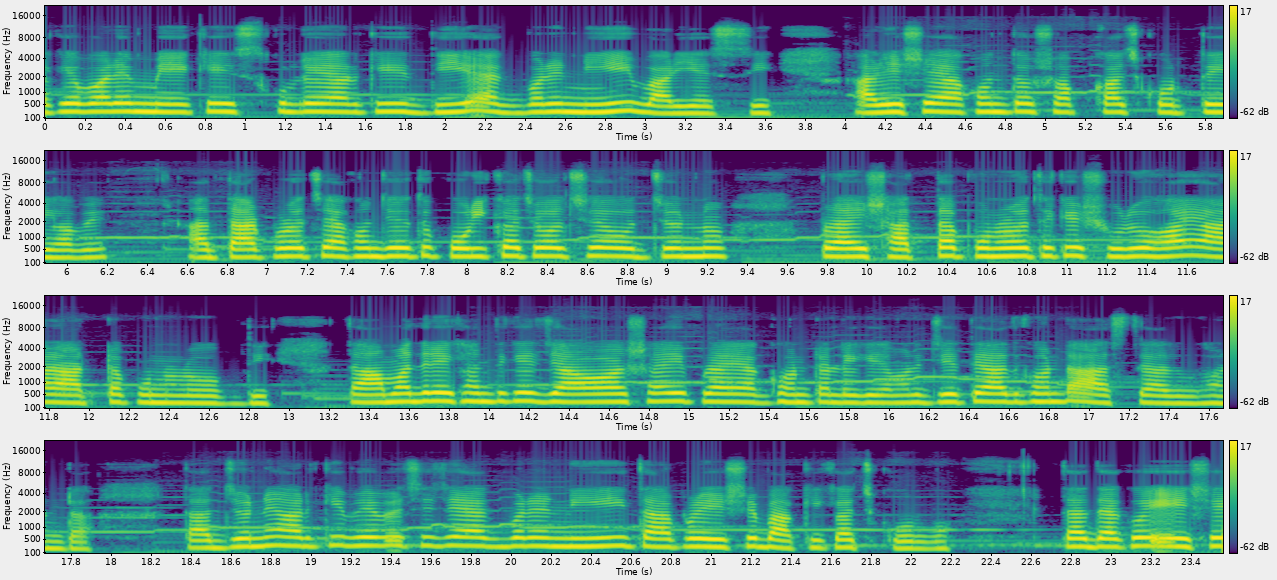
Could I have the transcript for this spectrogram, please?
একেবারে মেয়েকে স্কুলে আর কি দিয়ে একবারে নিয়েই বাড়ি এসেছি, আর এসে এখন তো সব কাজ করতেই হবে। আর তারপর হচ্ছে এখন যেহেতু পরীক্ষা চলছে, ওর জন্য প্রায় সাতটা পনেরো থেকে শুরু হয় আর আটটা পনেরো অবধি। তা আমাদের এখান থেকে যাওয়া আসাই প্রায় এক ঘণ্টা লেগে যায় মানে যেতে আধ ঘণ্টা, আসতে আধ ঘণ্টা। তার জন্যে আর কি ভেবেছি যে একবারে নিয়েই তারপরে এসে বাকি কাজ করব। তা দেখো, এসে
